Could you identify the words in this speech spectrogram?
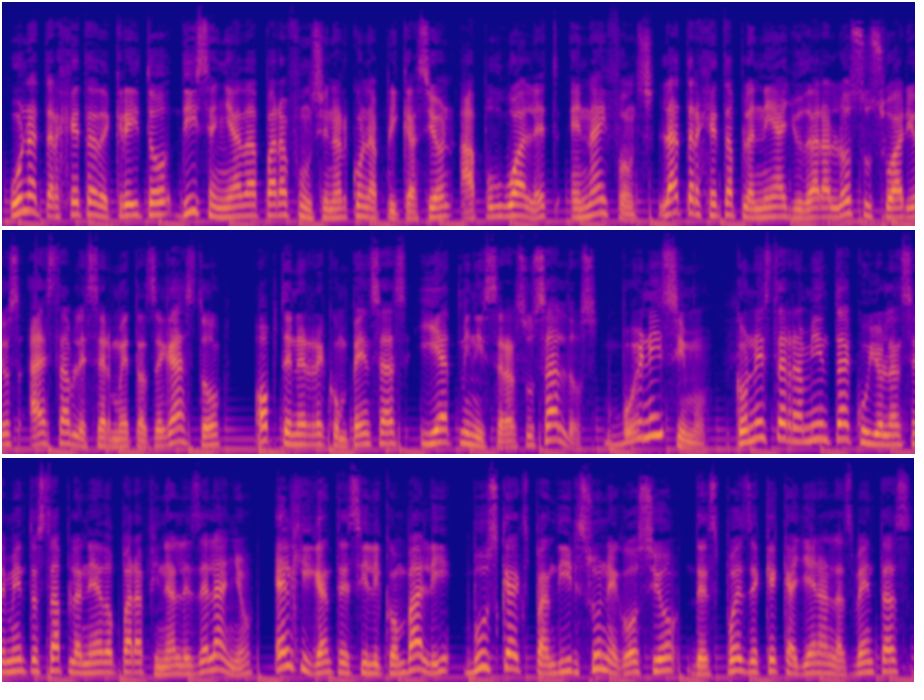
una tarjeta de crédito diseñada para funcionar con la aplicación Apple Wallet en iPhones. La tarjeta planea ayudar a los usuarios a establecer metas de gasto, obtener recompensas y administrar sus saldos. Buenísimo. Con esta herramienta, cuyo lanzamiento está planeado para finales del año, el gigante Silicon Valley busca expandir su negocio después de que cayeran las ventas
